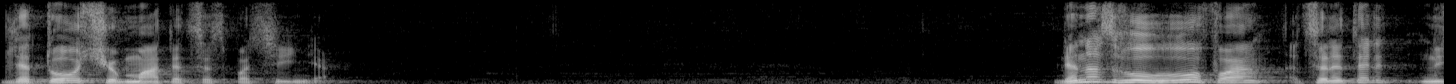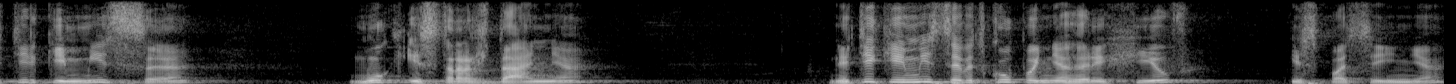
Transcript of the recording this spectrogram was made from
для того, щоб мати це спасіння? Для нас Голгофа це не, те, не тільки місце мук і страждання, не тільки місце відкуплення гріхів і спасіння,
